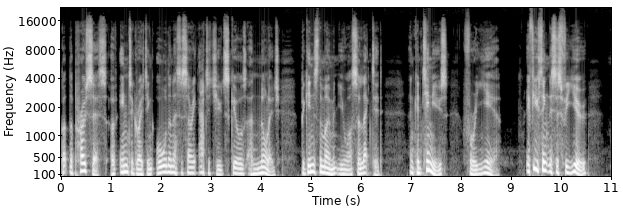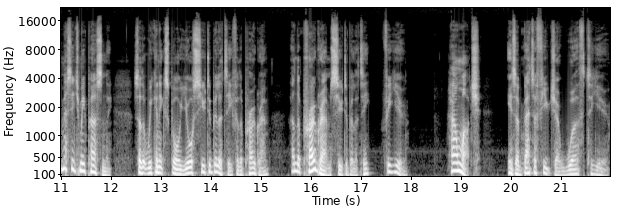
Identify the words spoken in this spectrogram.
but the process of integrating all the necessary attitudes, skills, and knowledge begins the moment you are selected and continues for a year. If you think this is for you, message me personally so that we can explore your suitability for the program and the program's suitability for you. How much is a better future worth to you?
